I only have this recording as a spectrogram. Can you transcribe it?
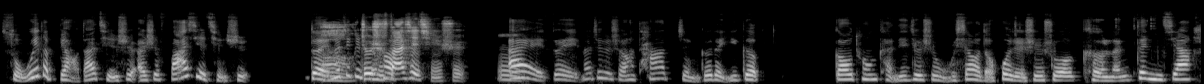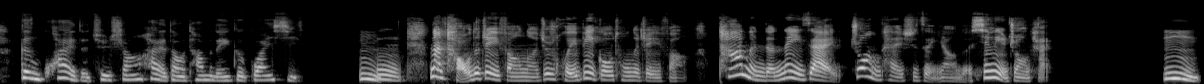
所谓的表达情绪，而是发泄情绪。对，那这个就是发泄情绪。哎，对，那这个时候他整个的一个沟通肯定就是无效的，或者是说可能更加更快的去伤害到他们的一个关系。嗯，那逃的这一方呢，就是回避沟通的这一方，他们的内在状态是怎样的？心理状态？嗯，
